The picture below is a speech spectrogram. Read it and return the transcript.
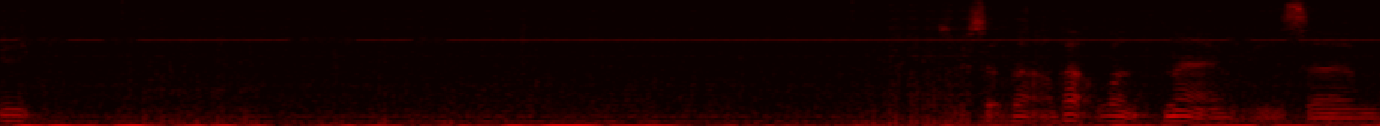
Okay. We set that that length now is um,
